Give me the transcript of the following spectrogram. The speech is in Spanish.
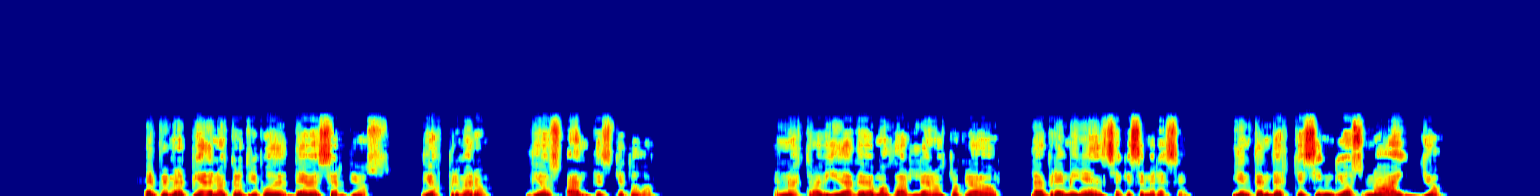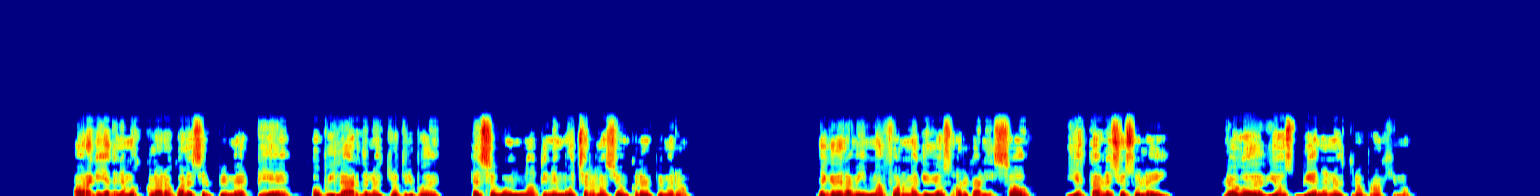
El primer pie de nuestro trípode debe ser Dios. Dios primero, Dios antes que todo. En nuestra vida debemos darle a nuestro Creador la preeminencia que se merece y entender que sin Dios no hay yo. Ahora que ya tenemos claro cuál es el primer pie o pilar de nuestro trípode, el segundo tiene mucha relación con el primero, ya que de la misma forma que Dios organizó y estableció su ley, luego de Dios viene nuestro prójimo.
